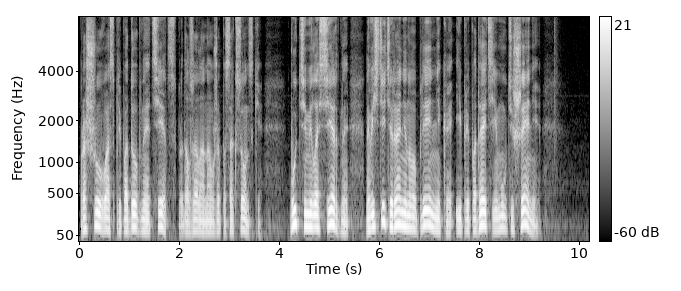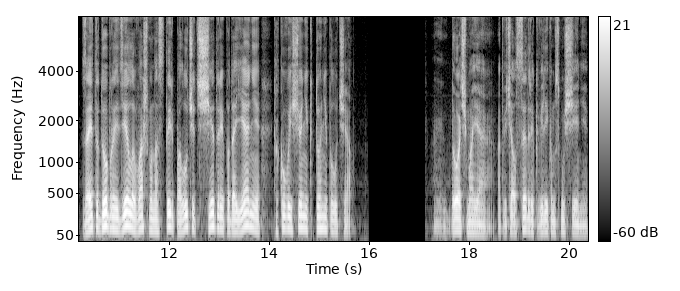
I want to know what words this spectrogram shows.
«Прошу вас, преподобный отец», — продолжала она уже по-саксонски, «будьте милосердны, навестите раненого пленника и преподайте ему утешение. За это доброе дело ваш монастырь получит щедрое подаяние, какого еще никто не получал». «Дочь моя», — отвечал Седрик в великом смущении,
